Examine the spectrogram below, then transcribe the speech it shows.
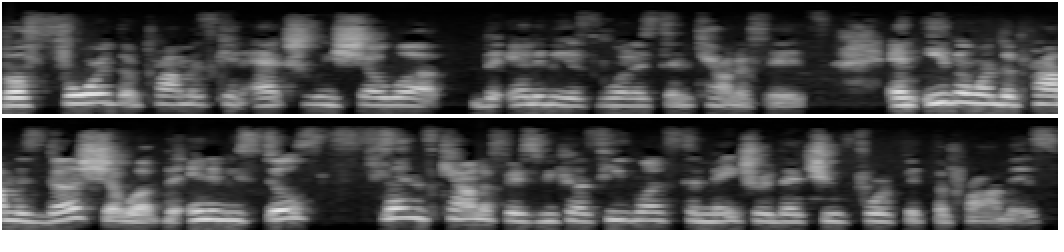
Before the promise can actually show up, the enemy is going to send counterfeits. And even when the promise does show up, the enemy still sends counterfeits because he wants to make sure that you forfeit the promise.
